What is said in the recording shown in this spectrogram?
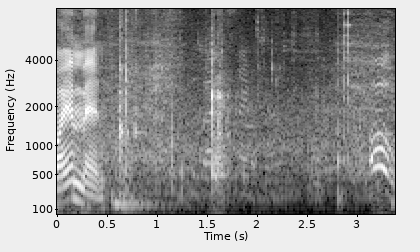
I am, man. Oh!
